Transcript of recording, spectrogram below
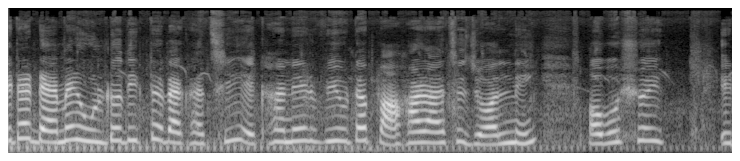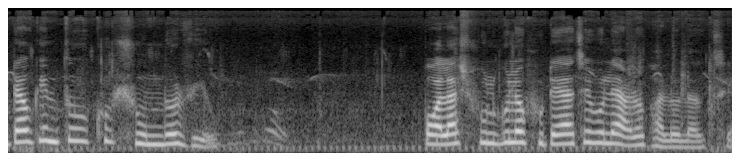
এটা ড্যামের উল্টো দিকটা দেখাচ্ছি। এখানের ভিউটা পাহাড় আছে, জল নেই। অবশ্যই এটাও কিন্তু খুব সুন্দর ভিউ। পলাশ ফুলগুলো ফুটে আছে বলে আরও ভালো লাগছে।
